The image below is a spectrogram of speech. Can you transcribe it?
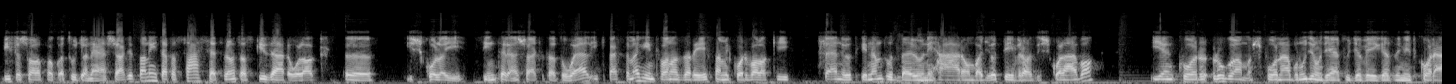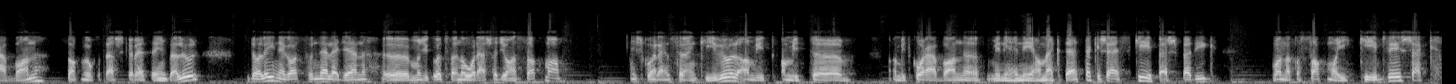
biztos alapokat tudjon elsajátítani. Tehát a 175 az kizárólag ö, iskolai szinten sajátítható el. Itt persze megint van az a rész, amikor valaki felnőttként nem tud beülni három vagy öt évre az iskolába, ilyenkor rugalmas formában ugyanúgy el tudja végezni, mint korábban szakmaoktatás keretein belül, de a lényeg az, hogy ne legyen mondjuk 50 órás egy olyan szakma iskolarendszeren kívül, amit, amit, amit korábban néha, néha megtettek, és ehhez képes pedig vannak a szakmai képzések,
